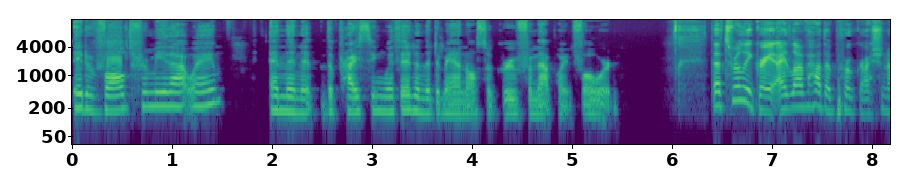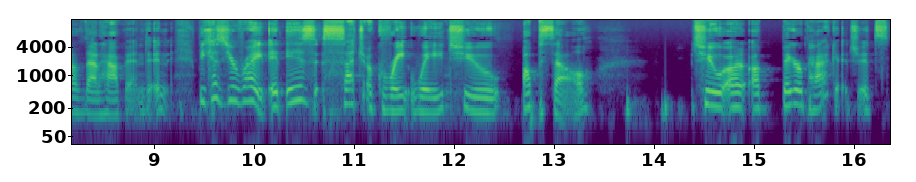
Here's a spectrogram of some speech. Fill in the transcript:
it evolved for me that way. And then it, the pricing with it and the demand also grew from that point forward. That's really great. I love how the progression of that happened. And because you're right, it is such a great way to upsell to a, a bigger package. It's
